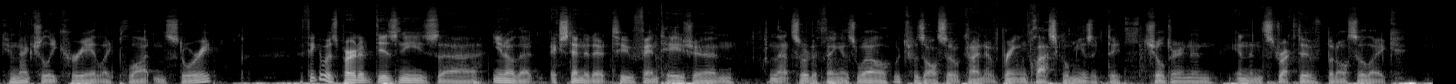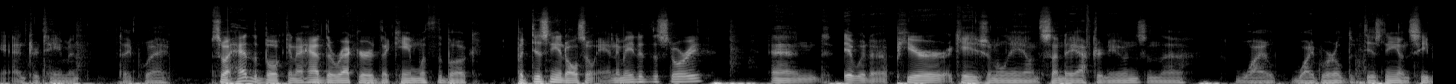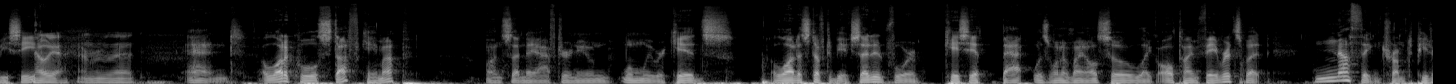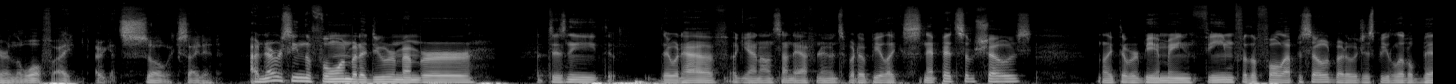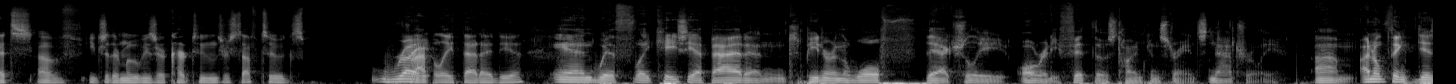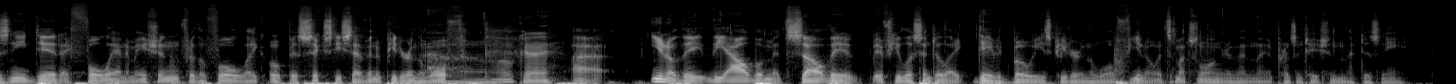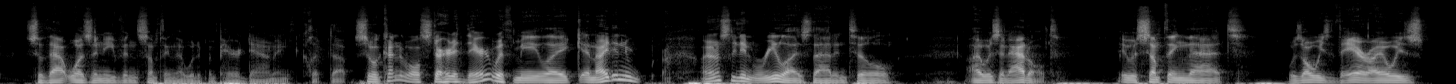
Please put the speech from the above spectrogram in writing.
can actually create like plot and story. I think it was part of Disney's, uh, you know, that extended it to Fantasia and, and that sort of thing as well, which was also kind of bringing classical music to children in, in an instructive but also like entertainment type way. So I had the book and I had the record that came with the book, but Disney had also animated the story, and it would appear occasionally on Sunday afternoons in the wild wide world of Disney on CBC Oh, yeah. I remember that. and a lot of cool stuff came up on Sunday afternoon when we were kids. A lot of stuff to be excited for. At Bat was one of my also like all time favorites, but nothing trumped Peter and the Wolf. I I get so excited. I've never seen the full one, but I do remember Disney. They would have again on Sunday afternoons, but it would be like snippets of shows. Like there would be a main theme for the full episode, but it would just be little bits of each of their movies or cartoons or stuff to Right. extrapolate that idea. And with like Casey at Bat and Peter and the Wolf, they actually already fit those time constraints naturally. Um, I don't think Disney did a full animation for the full like Opus 67 of Peter and the Wolf. Okay. uh, you know the the album itself they if you listen to like david bowie's peter and the wolf you know it's much longer than the presentation that disney so that wasn't even something that would have been pared down and clipped up. So it kind of all started there with me like and i didn't i honestly didn't realize that until i was an adult. It was something that was always there. I always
